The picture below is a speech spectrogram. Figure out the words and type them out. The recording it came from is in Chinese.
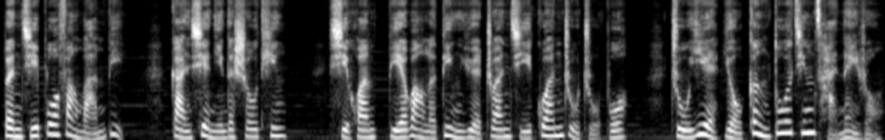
本集播放完毕，感谢您的收听。喜欢别忘了订阅专辑、关注主播，主页有更多精彩内容。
